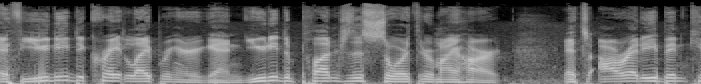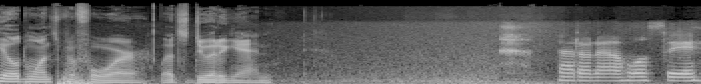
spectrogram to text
if you need to create Lightbringer again, you need to plunge this sword through my heart. It's already been killed once before. Let's do it again. I don't know. We'll see.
